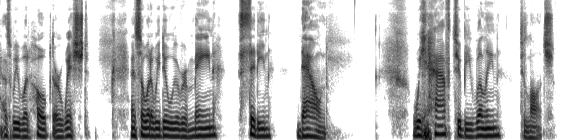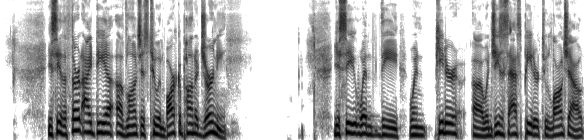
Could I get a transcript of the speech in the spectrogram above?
as we would hoped or wished. And so what do we do? We remain sitting down. We have to be willing to launch. You see, the third idea of launch is to embark upon a journey. You see, when the when Peter, uh, when Jesus asked Peter to launch out,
